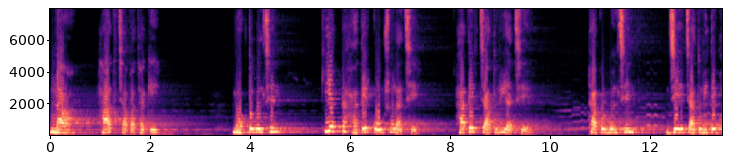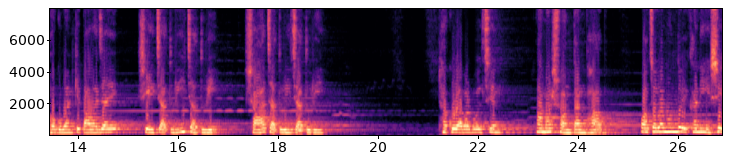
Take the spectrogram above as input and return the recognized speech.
না, হাত চাপা থাকে। ভক্ত বলছেন কি একটা হাতের কৌশল আছে, হাতের চাতুরি আছে। ঠাকুর বলছেন, যে চাতুরিতে ভগবানকে পাওয়া যায়, সেই চাতুরি চাতুরি, সা চাতুরি চাতুরি। ঠাকুর আবার বলছেন, আমার সন্তান ভাব, অচলানন্দ এখানে এসে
